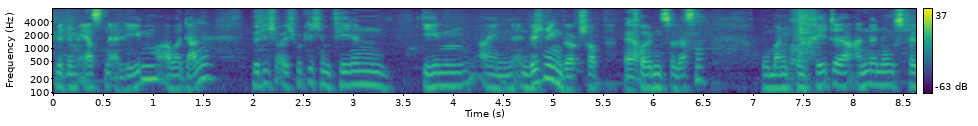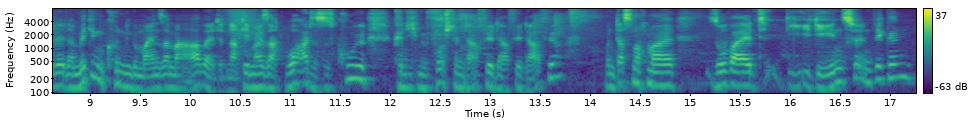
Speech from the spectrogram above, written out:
mit einem ersten Erleben. Aber dann würde ich euch wirklich empfehlen, dem einen Envisioning-Workshop ja. folgen zu lassen wo man konkrete Anwendungsfälle dann mit dem Kunden gemeinsam erarbeitet. Nachdem er sagt, wow, das ist cool, könnte ich mir vorstellen, dafür, dafür, dafür. Und das nochmal so weit die Ideen zu entwickeln.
